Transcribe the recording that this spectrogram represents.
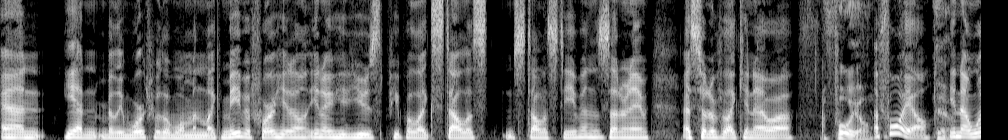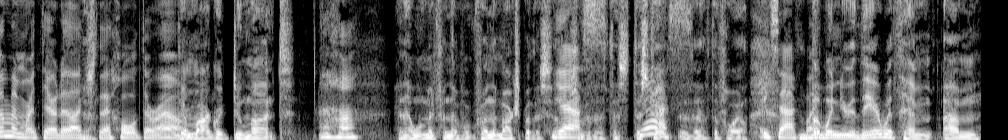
and he hadn't really worked with a woman like me before. He don't, you know, he'd used people like Stella Stella Stevens, is that her name, as sort of like you know a, Foil. a foil. Yeah. You know, women weren't there to actually hold their own. They're Margaret Dumont. Uh huh. And that woman from the from the Marx Brothers film. Yes. The, the, the, Yes. straight, the, the foil. Exactly. But when you're there with him, um,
